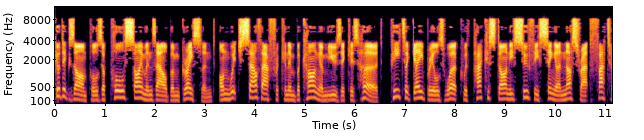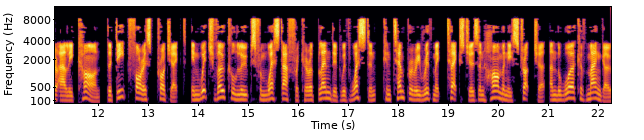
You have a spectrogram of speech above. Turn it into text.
Good examples are Paul Simon's album Graceland, on which South African Mbaqanga music is heard, Peter Gabriel's work with Pakistani Sufi singer Nusrat Fateh Ali Khan, the Deep Forest Project, in which vocal loops from West Africa are blended with Western, contemporary rhythmic textures and harmony structure, and the work of Mango,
